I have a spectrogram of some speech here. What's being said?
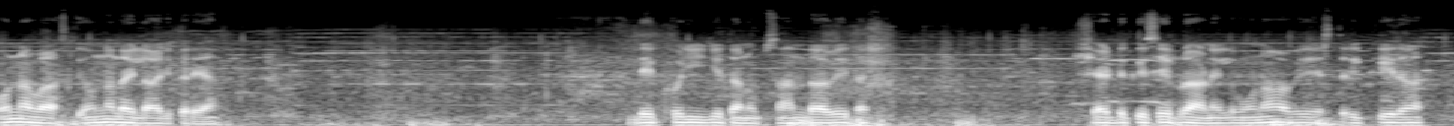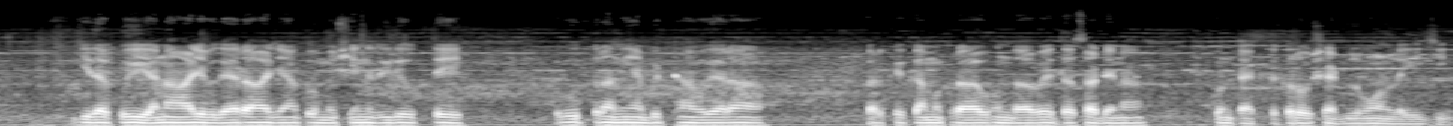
ਉਹਨਾਂ ਵਾਸਤੇ ਉਹਨਾਂ ਦਾ ਇਲਾਜ ਕਰਿਆ। ਦੇਖੋ ਜੀ, ਜੇ ਤੁਹਾਨੂੰ ਪਸੰਦ ਆਵੇ ਤਾਂ ਸ਼ੈੱਡ ਕਿਸੇ ਭਰਾ ਨੇ ਲਵਾਉਣਾ ਹੋਵੇ, ਇਸ ਤਰੀਕੇ ਦਾ, ਜਿਹਦਾ ਕੋਈ ਅਨਾਜ ਵਗੈਰਾ ਜਾਂ ਕੋਈ ਮਸ਼ੀਨਰੀ ਦੇ ਉੱਤੇ ਕਬੂਤਰਾਂ ਦੀਆਂ ਬਿੱਠਾਂ ਵਗੈਰਾ ਕਰਕੇ ਕੰਮ ਖਰਾਬ ਹੁੰਦਾ ਹੋਵੇ ਤਾਂ ਸਾਡੇ ਨਾਲ ਕੰਟੈਕਟ ਕਰੋ ਸ਼ੈੱਡ ਲਵਾਉਣ ਲਈ ਜੀ।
